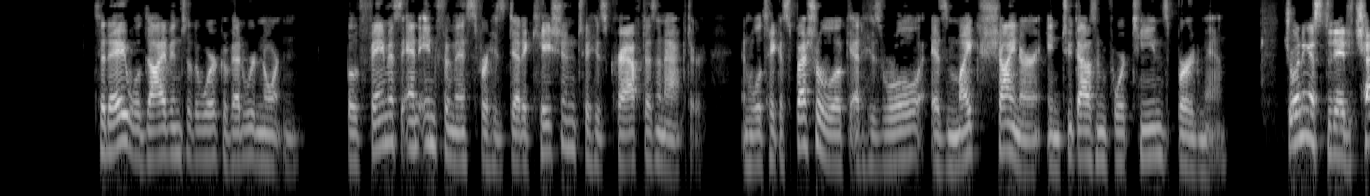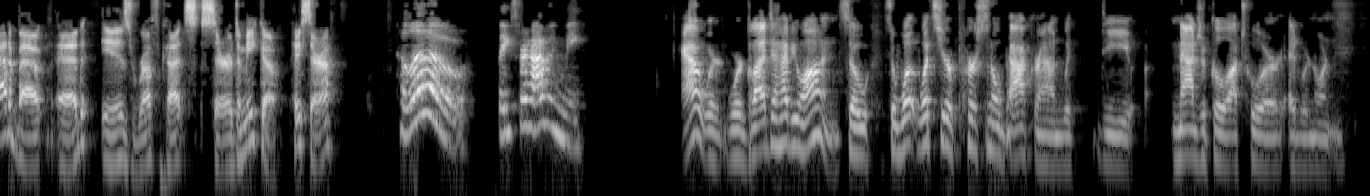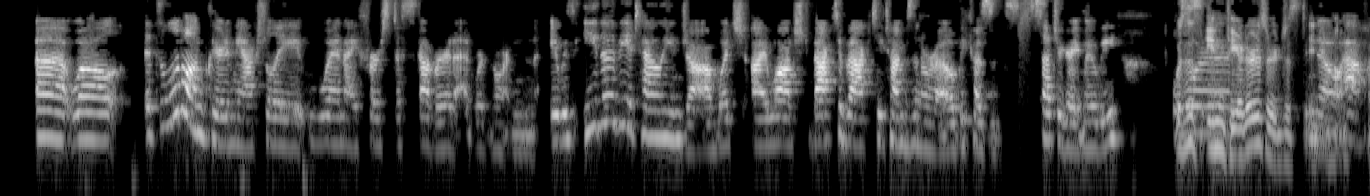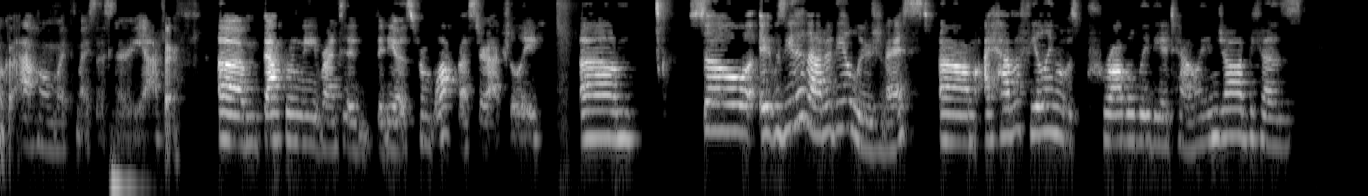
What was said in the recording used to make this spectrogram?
Today, we'll dive into the work of Edward Norton, both famous and infamous for his dedication to his craft as an actor and we'll take a special look at his role as Mike Shiner in 2014's Birdman. Joining us today to chat about Ed is Rough Cuts Sara D'Amico. Hey, Sara. Hello. Thanks for having me. Yeah, we're we're glad to have you on. So, so what what's your personal background with the magical auteur Edward Norton? Uh, well, it's a little unclear to me actually when I first discovered Edward Norton. It was either The Italian Job, which I watched back to back two times in a row because it's such a great movie. Was or, this in theaters or just in no home? At, okay. at home with my sister? Yeah, fair. Um, back when we rented videos from Blockbuster, actually. Um, so it was either that or The Illusionist. Um, I have a feeling it was probably The Italian Job because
